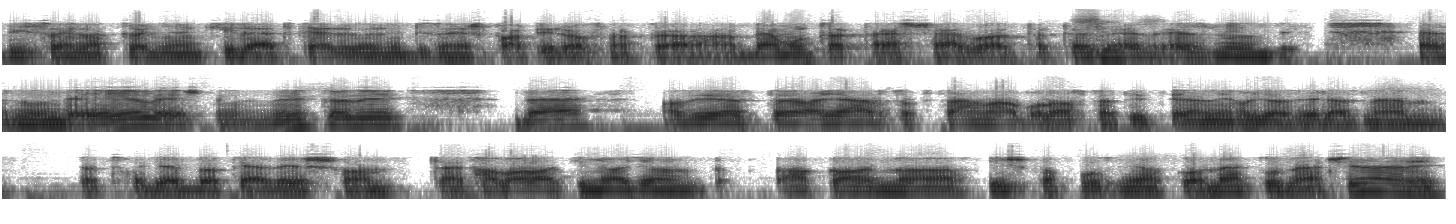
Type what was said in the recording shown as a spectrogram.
viszonylag könnyen ki lehet kerülni bizonyos papíroknak a bemutatásával, tehát ez, ez, ez, mind, ez mind él és mind működik, de azért a jártok számából azt lehet ítélni, hogy azért ez nem, tehát hogy ebből kevés van. Tehát ha valaki nagyon akarna kiskapuzni, akkor meg tudná csinálni,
